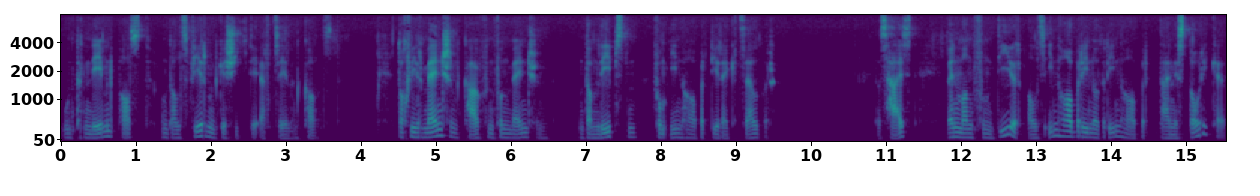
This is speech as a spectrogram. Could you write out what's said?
Unternehmen passt und als Firmengeschichte erzählen kannst. Doch wir Menschen kaufen von Menschen und am liebsten vom Inhaber direkt selber. Das heißt, wenn man von dir als Inhaberin oder Inhaber deine Story kennt,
